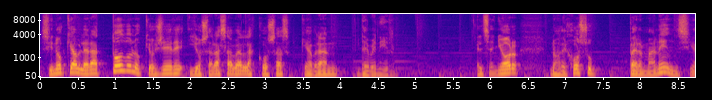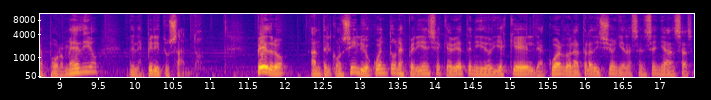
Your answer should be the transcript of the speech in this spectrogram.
sino que hablará todo lo que oyere y os hará saber las cosas que habrán de venir. El Señor nos dejó su permanencia por medio del Espíritu Santo. Pedro, ante el concilio, cuenta una experiencia que había tenido y es que él, de acuerdo a la tradición y a las enseñanzas,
